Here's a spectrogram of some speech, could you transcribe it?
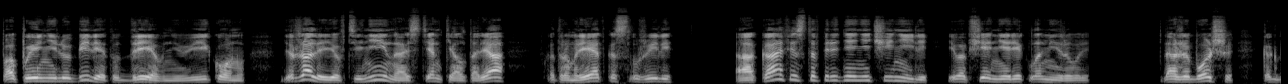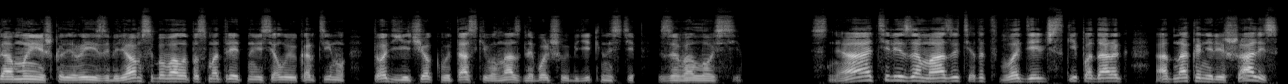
Попы не любили эту древнюю икону, держали ее в тени на стенке алтаря, в котором редко служили, а акафистов перед ней не чинили и вообще не рекламировали. Даже больше, когда мы, шкалеры, заберемся, бывало, посмотреть на веселую картину, то дьячок вытаскивал нас для большей убедительности за волосье. Снять или замазать этот владельческий подарок, однако, не решались,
